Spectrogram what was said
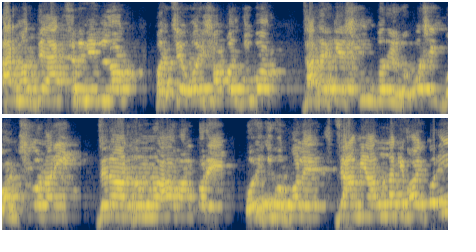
তার মধ্যে এক শ্রেণির লোক হচ্ছে ওই সকল যুবক যাদেরকে সুন্দরী রূপসী বংশীয় নারী, জেনার জন্য আহ্বান করে। ওই যুবক বলে যে, আমি আল্লাহকে ভয় করি,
